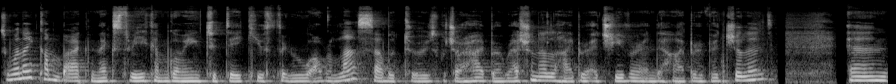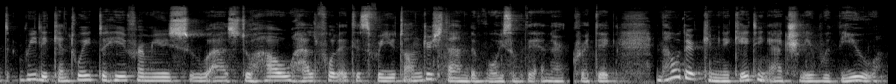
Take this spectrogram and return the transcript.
So, when I come back next week, I'm going to take you through our last saboteurs, which are hyper rational, hyper achiever, and the hyper vigilant. And really can't wait to hear from you, Sue, as to how helpful it is for you to understand the voice of the inner critic and how they're communicating actually with you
